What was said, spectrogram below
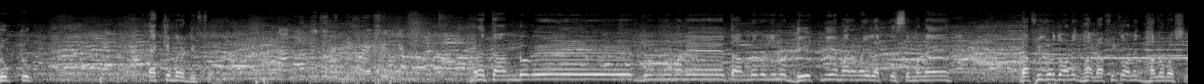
লুক টুক একেবারে ডিফারেন্ট তাণ্ডবের জন্য প্রিপারেশন কেমন মানে তাণ্ডবের জন্য মানে তাণ্ডবের জন্য ডেট নিয়ে মারামারি লাগতেছে মানে রাফিকের তো অনেক ভালো রাফিকে অনেক ভালোবাসি।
